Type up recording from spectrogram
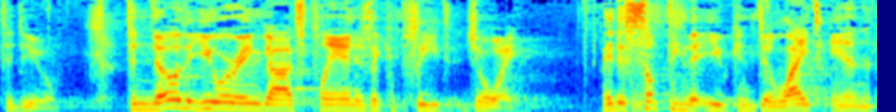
to do. To know that you are in God's plan is a complete joy. It is something that you can delight in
